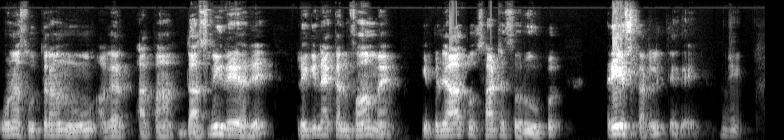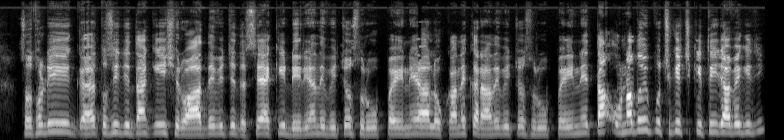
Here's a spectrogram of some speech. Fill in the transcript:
ਉਹਨਾਂ ਸੂਤਰਾਂ ਨੂੰ ਅਗਰ ਆਪਾਂ ਦੱਸ ਨਹੀਂ ਰਹੇ ਹਜੇ ਲੇਕਿਨ ਇਹ ਕਨਫਰਮ ਹੈ ਕਿ 50 ਤੋਂ 60 ਸਰੂਪ ਟਰੇਸ ਕਰ ਲਿੱਤੇ ਗਏ ਜੀ। ਸੋ ਤੁਹਾਡੀ ਤੁਸੀਂ ਜਿੱਦਾਂ ਕਿ ਸ਼ੁਰੂਆਤ ਦੇ ਵਿੱਚ ਦੱਸਿਆ ਕਿ ਡੇਰਿਆਂ ਦੇ ਵਿੱਚੋਂ ਸਰੂਪ ਪਏ ਨੇ ਆ ਲੋਕਾਂ ਦੇ ਘਰਾਂ ਦੇ ਵਿੱਚੋਂ ਸਰੂਪ ਪਏ ਨੇ ਤਾਂ ਉਹਨਾਂ ਤੋਂ ਵੀ ਪੁੱਛਗਿੱਛ ਕੀਤੀ ਜਾਵੇਗੀ ਜੀ?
